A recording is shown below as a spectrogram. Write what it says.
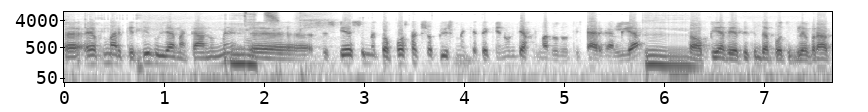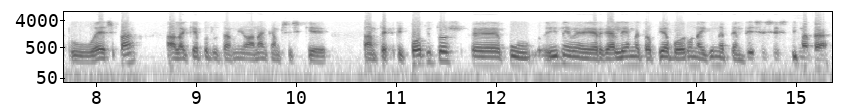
ε, έχουμε αρκετή δουλειά να κάνουμε Ναι, ε, σε σχέση με το πώς θα αξιοποιήσουμε και τα καινούργια χρηματοδοτικά εργαλεία τα οποία διατίθενται από την πλευρά του ΕΣΠΑ αλλά και από το Ταμείο Ανάκαμψης και Αντεκτικότητος ε, που είναι εργαλεία με τα οποία μπορούν να γίνουν επενδύσεις σε συστήματα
